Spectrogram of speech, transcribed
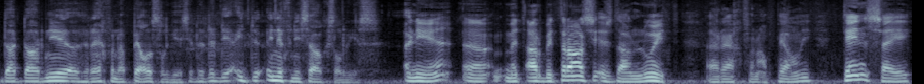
dat daar nie 'n reg van appel sal wees nie, dat dit die einde- van die saak sal wees. Nee, uh, met arbitrasie is daar nooit 'n reg van appel nie tensy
